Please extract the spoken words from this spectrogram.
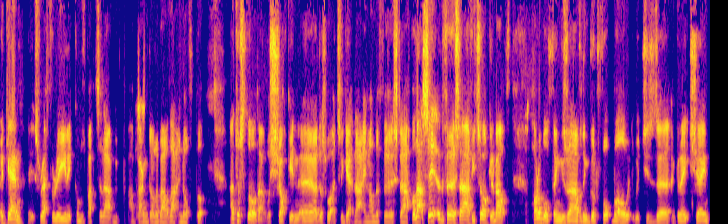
Again, it's refereeing. it comes back to that. I banged on about that enough, but. I just thought that was shocking. Uh, I just wanted to get that in on the first half. But that's it in the first half. You're talking about horrible things rather than good football, which is uh, a great shame.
